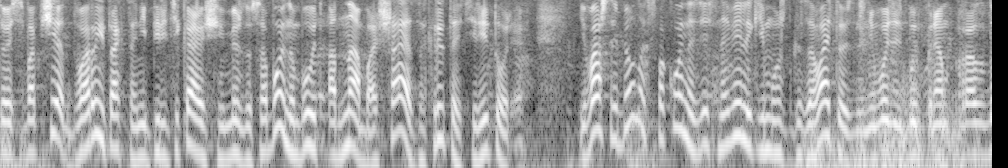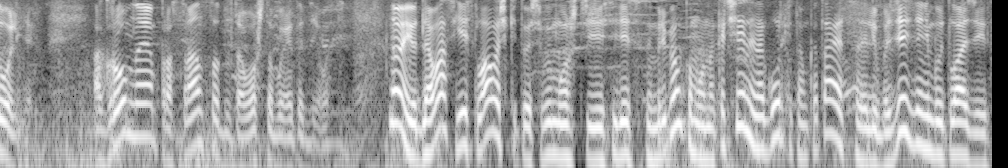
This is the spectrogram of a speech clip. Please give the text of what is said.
То есть вообще дворы так-то не перетекающие между собой, но будет одна большая закрытая территория. И ваш ребенок спокойно здесь на велике может газовать, то есть для него здесь будет прям раздолье. Огромное пространство для того, чтобы это делать. Ну и для вас есть лавочки, то есть вы можете сидеть со своим ребенком, он на качели, на горке там катается, либо здесь где-нибудь лазит,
